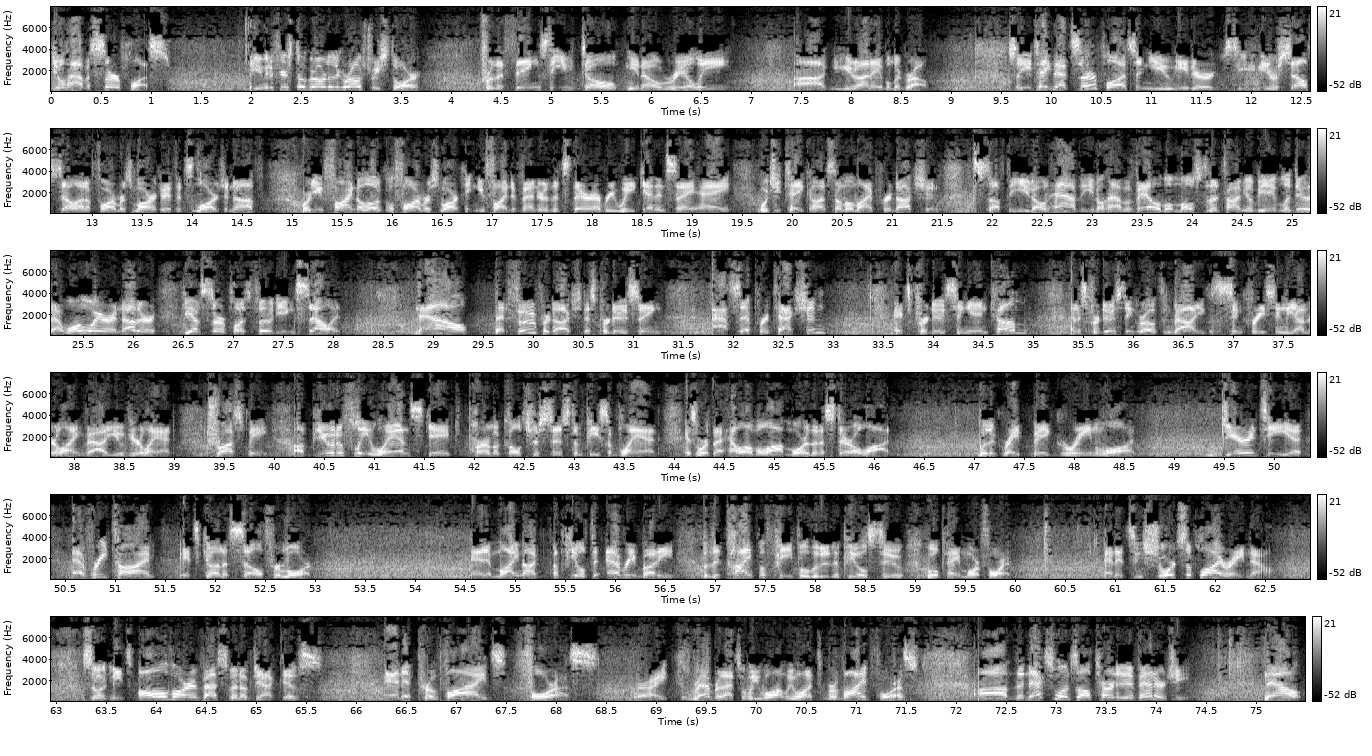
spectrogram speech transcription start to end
You'll have a surplus even if you're still going to the grocery store, for the things that you don't, you know, really, uh, you're not able to grow. So you take that surplus and you either yourself sell at a farmer's market if it's large enough, or you find a local farmer's market and you find a vendor that's there every weekend and say, hey, would you take on some of my production? Stuff that you don't have, that you don't have available. Most of the time you'll be able to do that. One way or another, you have surplus food, you can sell it. Now, that food production is producing asset protection, it's producing income, and it's producing growth and value because it's increasing the underlying value of your land. Trust me, a beautifully landscaped permaculture system piece of land is worth a hell of a lot more than a sterile lot with a great big green lawn. Guarantee you, every time it's gonna sell for more and it might not appeal to everybody, but the type of people that it appeals to will pay more for it. And it's in short supply right now. So it meets all of our investment objectives and it provides for us. Alright? Because remember, that's what we want. We want it to provide for us. Uh, the next one's alternative energy. Now,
